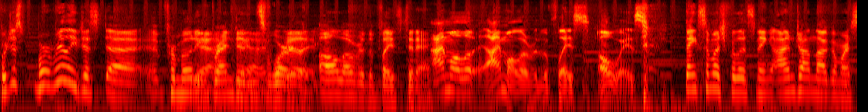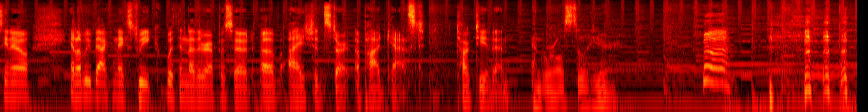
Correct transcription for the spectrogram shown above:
We're just we're really just uh, promoting Yeah, Brendan's yeah, work really. all over the place today. I'm all o- I'm all over the place always. Thanks so much for listening. I'm John Lagomarsino, and I'll be back next week with another episode of I Should Start a Podcast. Talk to you then. and we're all still here. Ah.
